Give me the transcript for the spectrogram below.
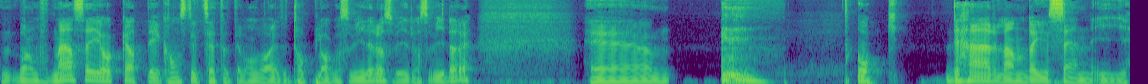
vad de har fått med sig och att det är konstigt sättet de har varit ett topplag och så vidare och så vidare och så vidare. Ehm, och det här landar ju sen i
